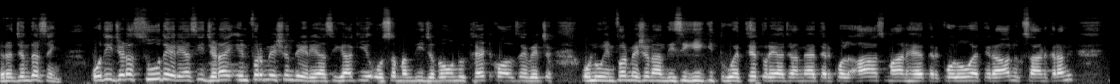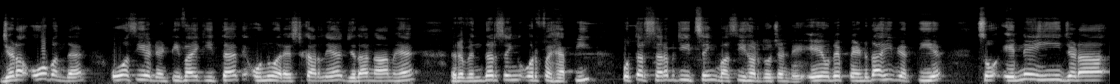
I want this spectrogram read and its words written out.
ਰਜਿੰਦਰ ਸਿੰਘ, ਉਹਦੀ ਜਿਹੜਾ ਸੂਹ ਦੇ ਰਿਹਾ ਸੀ, ਜਿਹੜਾ ਇਨਫੋਰਮੇਸ਼ਨ ਦੇ ਰਿਹਾ ਸੀਗਾ ਕਿ ਉਸ ਸੰਬੰਧੀ ਜਦੋਂ ਉਹਨੂੰ ਥ੍ਰੈਟ ਕਾਲਸ ਦੇ ਵਿੱਚ ਉਹਨੂੰ ਇਨਫੋਰਮੇਸ਼ਨ ਆਂਦੀ ਸੀਗੀ ਕਿ ਤੂੰ ਇੱਥੇ ਤੁਰਿਆ ਜਾਂਦਾ ਹੈ, ਤੇਰੇ ਕੋਲ ਆਹ ਸਮਾਨ ਹੈ, ਤੇਰੇ ਕੋਲ ਉਹ ਹੈ, ਤੇਰਾ ਆਹ ਨੁਕਸਾਨ ਕਰਾਂਗੇ, ਜਿਹੜਾ ਉਹ ਬੰਦਾ ਹੈ, ਉਹ ਅਸੀਂ ਆਇਡੈਂਟੀਫਾਈ ਕੀਤਾ ਹੈ ਤੇ ਉਹਨੂੰ ਅਰੈਸਟ ਕਰ ਲਿਆ ਜਿਹਦਾ ਨਾਮ ਹੈ ਰਵਿੰਦਰ ਸਿੰਘ ਉਰਫ ਹੈਪੀ, ਪੁੱਤਰ ਸਰਬਜੀਤ ਸਿੰਘ ਵਾਸੀ ਹਰਦੋ ਚੰਡੇ ਇਹ ਉਹਦੇ ਪਿੰਡ ਦਾ ਹੀ ਵਿਅਕਤੀ ਹੈ ਸੋ ਇਹਨੇ ਹੀ ਜਿਹੜਾ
